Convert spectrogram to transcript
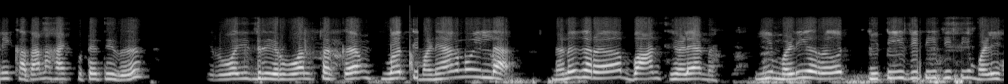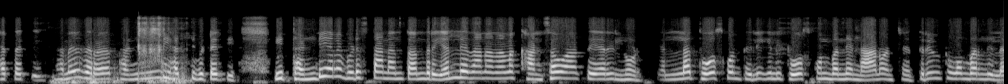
ನೀ ಕದಾನ ಹಾಕ್ಬಿಟ್ಟೈತಿ ಇದು ಇರುವ ಇದ್ರಿ ಇರುವಲ್ತಕ್ಕ ಮತ್ ಮನ್ಯಾಗನು ಇಲ್ಲ. ನನಗರ ಬಾ ಅಂತ ಹೇಳ್ಯಾನ. ಈ ಮಳಿಯರ ಜಿಟಿ ಜಿಟಿ ಜಿಟಿ ಮಳಿ ಹತ್ತತಿ. ನನಗರ ಥಂಡಿ ಹತ್ತಿ ಬಿಟ್ಟೈತಿ. ಈ ಥಂಡಿಯರ ಬಿಡಿಸ್ತಾನಂತಂದ್ರ ಎಲ್ಲಿದಾನ ನನಗ ಕನ್ಸವ ಆಗ್ತಯಾರ ಇಲ್ಲಿ ನೋಡಿ. ಎಲ್ಲಾ ತೋರ್ಸ್ಕೊಂಡ್ ತಲಿಗಿಲಿ ತೋರ್ಸ್ಕೊಂಡ್ ಬಂದೆ. ನಾನು ಒಂದ್ ಛತ್ರಿನೂ ತಗೊಂಬರ್ಲಿಲ್ಲ.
